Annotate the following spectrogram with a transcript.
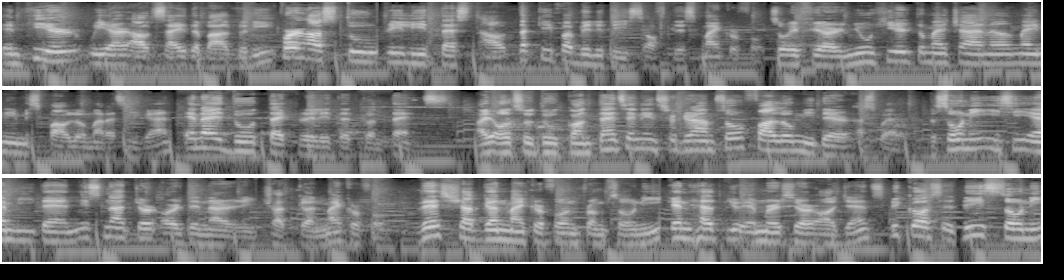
in here, we are outside the balcony for us to really test out the capabilities of this microphone. So if you are new here to my channel, my name is Paolo Marasigan and I do tech-related contents. I also do contents in Instagram, so follow me there as well. The Sony E ECM B10 is not your ordinary shotgun microphone. This shotgun microphone from Sony can help you immerse your audience because this Sony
